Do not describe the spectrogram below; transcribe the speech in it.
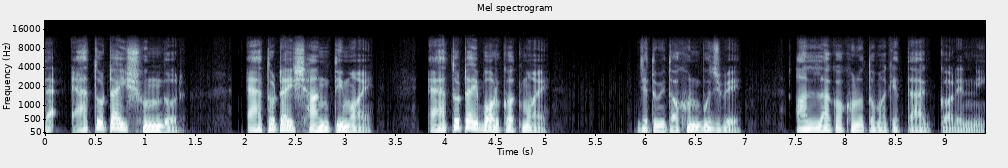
তা এতটাই সুন্দর, এতটাই শান্তিময়, এতটাই বরকতময় যে তুমি তখন বুঝবে আল্লাহ কখনো তোমাকে ত্যাগ করেননি।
